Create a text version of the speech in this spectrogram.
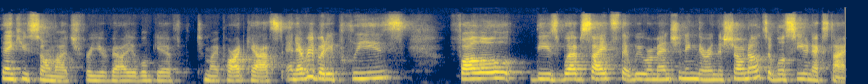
Thank you so much for your valuable gift to my podcast. And everybody, please follow these websites that we were mentioning. They're in the show notes, and we'll see you next time.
